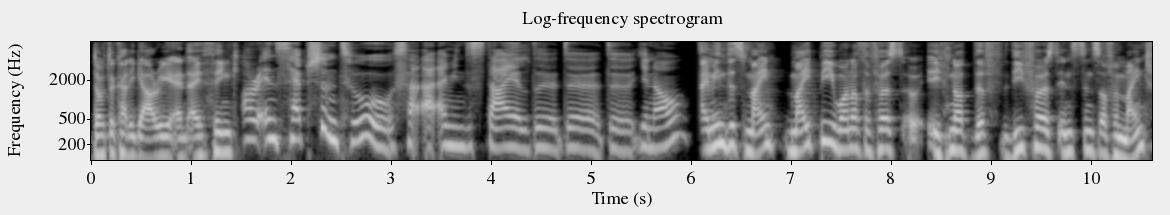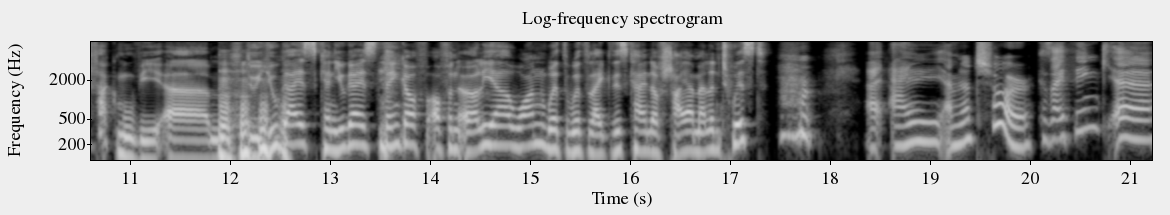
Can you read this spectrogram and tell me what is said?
Dr. Caligari, and I think or Inception too. So, I mean, the style, the the the you know. I mean, this might might be one of the first, if not the the first instance of a mindfuck movie. Um, do you guys can you guys think of of an earlier one with with like this kind of Shyamalan twist? I, I I'm not sure because I think uh,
